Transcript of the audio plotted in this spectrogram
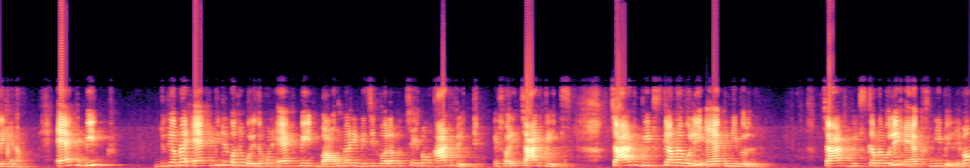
দেখে নাও। এক বিট যদি আমরা এক বিটের কথা বলি, তখন এক বিট বাউন্ডারি ডিজিট বলা হচ্ছে এবং আট বিট এ সরি চার বিটস চার বিটসকে আমরা বলি এক নিবেল চার বিটসকে আমরা বলি এক নিবেল এবং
